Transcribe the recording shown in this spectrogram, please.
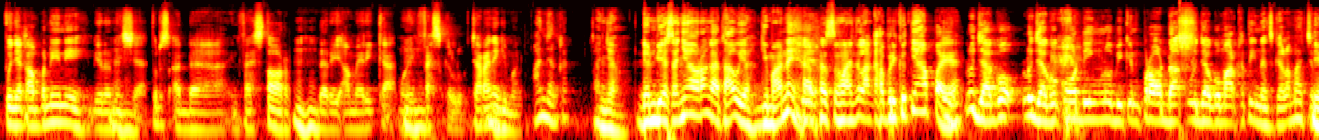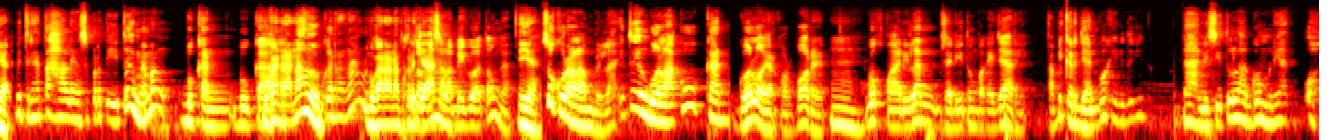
punya company nih di Indonesia, Mhm. terus ada investor dari Amerika mau invest ke lu. Caranya Mhm. gimana? Panjang kan? Panjang. Dan biasanya orang nggak tahu ya gimana ya langsung lanjut langkah berikutnya apa ya? Lu jago, lu jago coding, lu bikin produk, lu jago marketing dan segala macam. Iya. Tapi ternyata hal yang seperti itu memang bukan bukan Bukan ranah lu. Bukan ranah lu. Bukan ranah pekerjaan masalah bego atau enggak. Iya. Syukur alhamdulillah itu yang gue lakukan. Gue lawyer corporate. Hmm. Gue ke pengadilan bisa dihitung pakai jari. Tapi kerjaan gue kayak gitu-gitu. Nah di situlah gue melihat, oh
